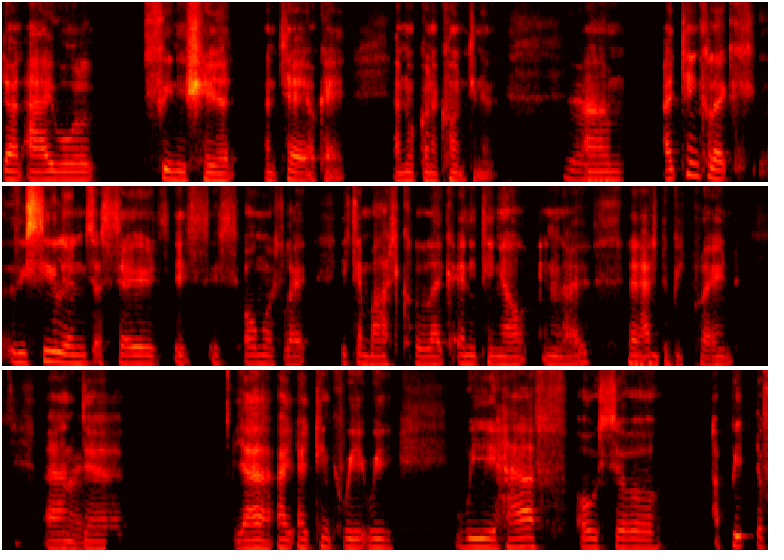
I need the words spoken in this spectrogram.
that I will finish here and say, okay, I'm not going to continue. Yeah. Um, I think like resilience, I say, is is almost like it's a muscle like anything else in life that mm-hmm. has to be trained and right. uh, yeah I, I think we we we have also a bit of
